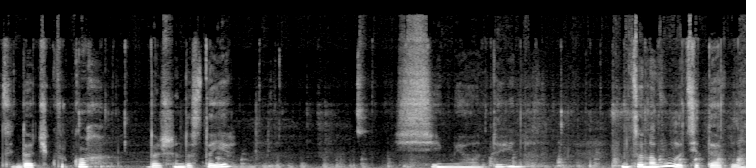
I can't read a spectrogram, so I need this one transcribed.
цей датчик в руках. Далі не достає. 7,1. Ну, це на вулиці тепло.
